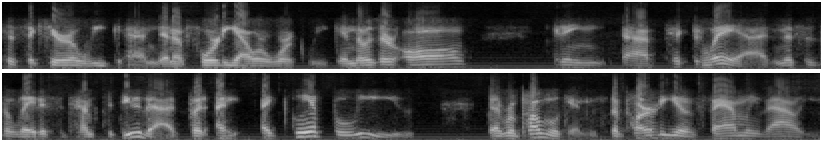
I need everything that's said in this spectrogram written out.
to secure a weekend and a 40 hour work week, and those are all getting uh, picked away at, and this is the latest attempt to do that. But I, I can't believe that Republicans, the party of family values,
